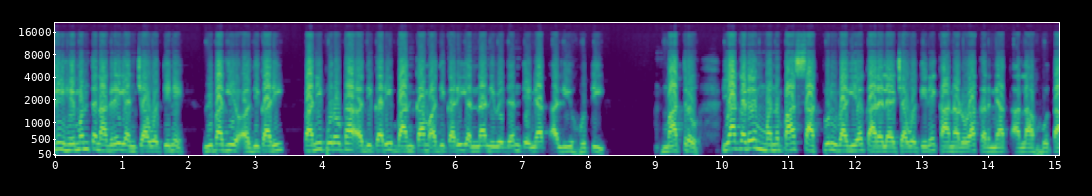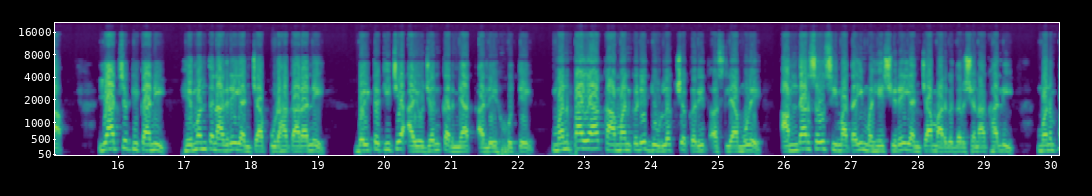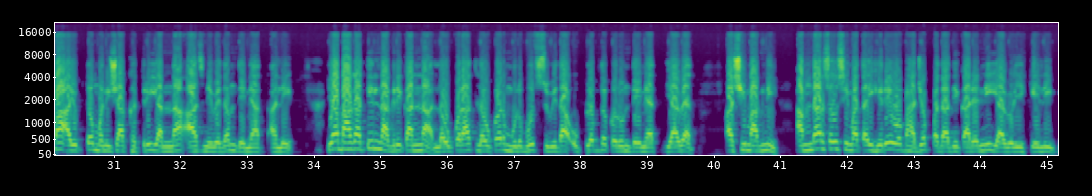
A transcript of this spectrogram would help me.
श्री हेमंत नागरे यांच्या वतीने विभागीय अधिकारी पाणी पुरवठा अधिकारी बांधकाम अधिकारी यांना निवेदन देण्यात आली होती. मात्र याकडे मनपा सातपूर विभागीय कार्यालयाच्या वतीने कानाडोळा करण्यात आला होता. याच ठिकाणी हेमंत नागरे यांच्या पुढाकाराने बैठकीचे आयोजन करण्यात आले होते. मनपा या कामांकडे दुर्लक्ष करीत असल्यामुळे आमदार सौ सीमाताई महेशिरे यांच्या मार्गदर्शनाखाली मनपा आयुक्त मनीषा खत्री यांना आज निवेदन देण्यात आले. या भागातील नागरिकांना लवकरात लवकर मूलभूत सुविधा उपलब्ध करून देण्यात याव्यात अशी मागणी आमदार सौ सीमाताई हिरे व भाजप पदाधिकाऱ्यांनी यावेळी केली.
